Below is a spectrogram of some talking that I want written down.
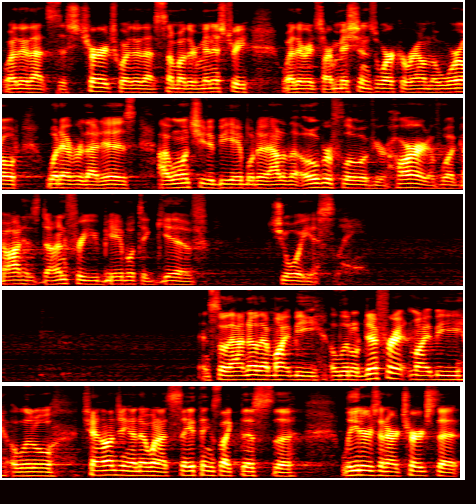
whether that's this church whether that's some other ministry whether it's our missions work around the world whatever that is i want you to be able to out of the overflow of your heart of what god has done for you be able to give joyously and so I know that might be a little different, might be a little challenging. I know when I say things like this, the leaders in our church that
